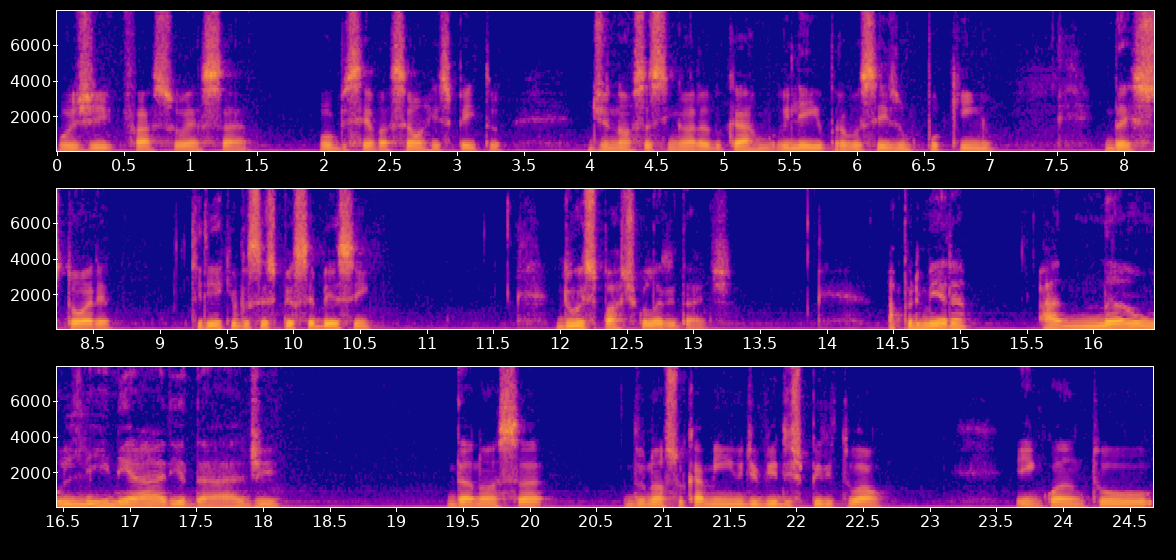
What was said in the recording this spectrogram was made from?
hoje faço essa observação a respeito de Nossa Senhora do Carmo e leio para vocês um pouquinho da história. Queria que vocês percebessem duas particularidades. A primeira, a não linearidade da nossa, do nosso caminho de vida espiritual, enquanto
